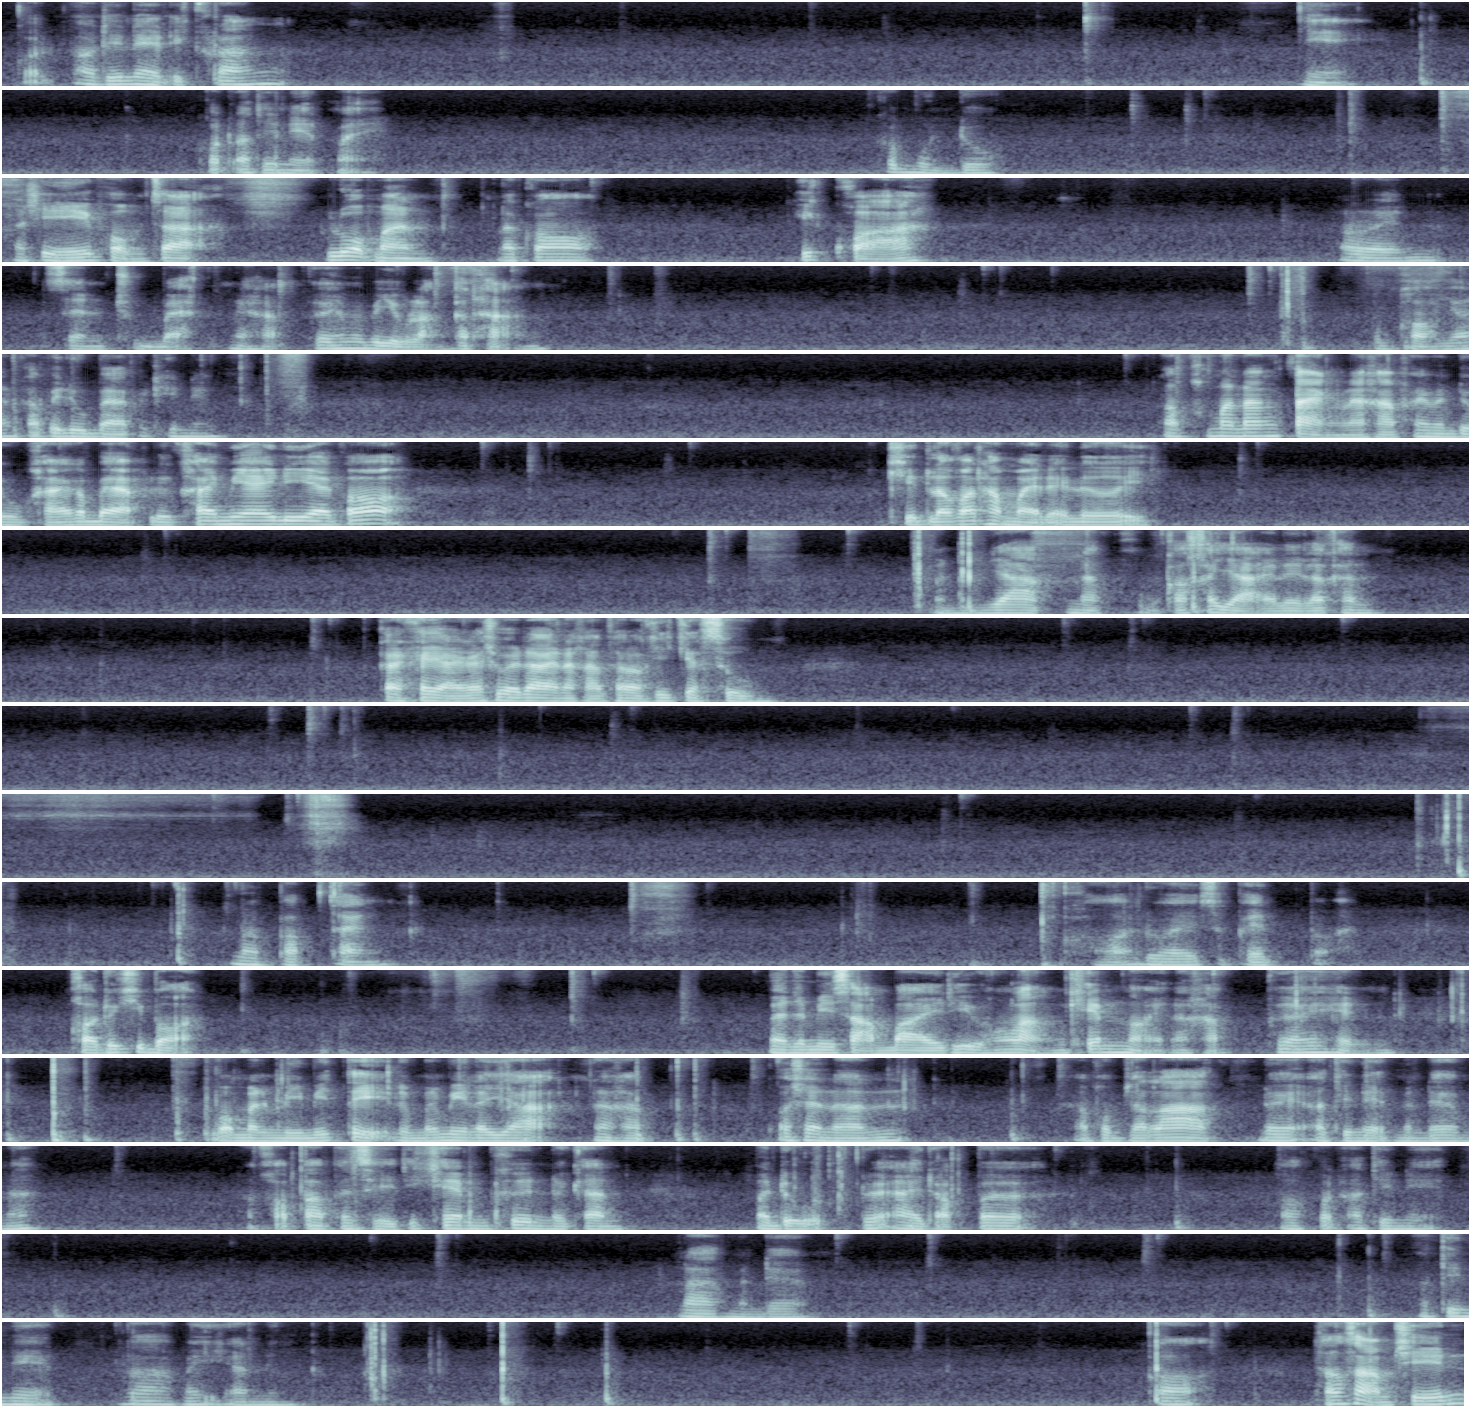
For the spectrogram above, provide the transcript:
กด Alternate อีกครั้งนี่ กด alternate ใหม่ ก็หมุนดูแล้วทีนี้ผมจะรวบมันแล้วก็คลิกขวา arrange send to back นะครับ เพื่อให้มันไปอยู่หลังกระถาง ผมขอย้อนกลับไปดูแบบอีกทีนึงเราก็มานั่งแต่งนะครับ ให้มันดูคล้ายกับแบบ หรือใครมีไอเดียก็ คิดแล้วก็ทำใหม่ได้เลย มันยากหนักผมก็ขยายเลยแล้วกัน การขยายก็ช่วยได้นะครับ ถ้าเราขี้เกียจซูม มาปรับแต่ง ขอด้วยสเปซขอด้วยคีย์บอร์ด มันจะมีสามใบที่อยู่ข้างหลังเข้มหน่อยนะครับ เพื่อให้เห็นว่ามันมีมิติหรือไม่มีระยะนะครับ เพราะฉะนั้นผมจะลากด้วย alternate เหมือนเดิมนะ ขอปรับเป็นสีที่เข้มขึ้นโดยการมาดูดด้วย eyedropper แล้วกด alternate ล ลากเหมือนเดิม alternate ลากมาอีกอันหนึ่ง ก็ทั้งสามชิ้น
